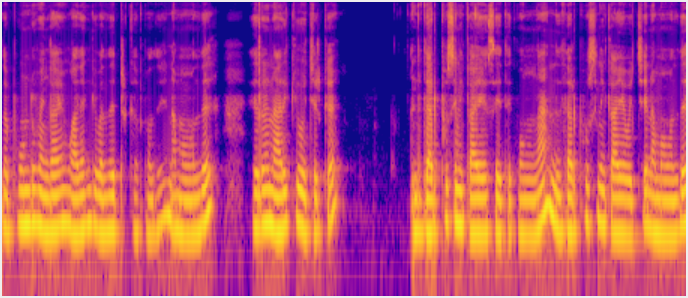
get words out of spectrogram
இந்த பூண்டு வெங்காயம் வதங்கி வந்துட்டுருக்கும் போது நம்ம வந்து இதில் நறுக்கி வச்சுருக்க இந்த தர்பூசணி காயை சேர்த்துக்கோங்க. இந்த தர்பூசணி காயை வச்சு நம்ம வந்து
